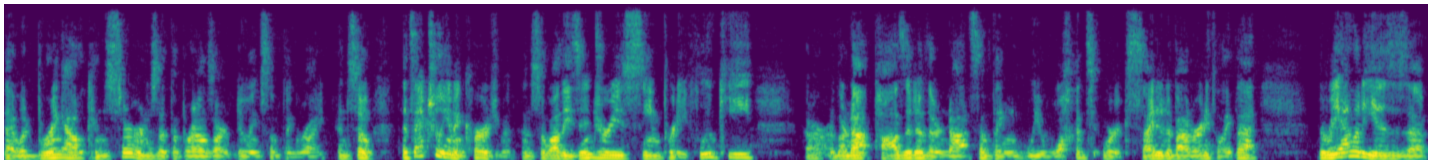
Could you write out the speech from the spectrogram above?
that would bring out concerns that the Browns aren't doing something right. And so that's actually an encouragement. And so while these injuries seem pretty fluky, or they're not positive, they're not something we want, we're excited about, or anything like that. The reality is, is that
